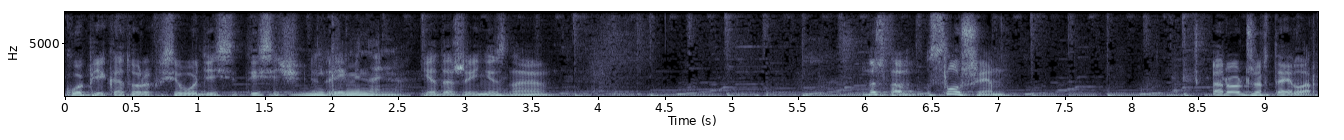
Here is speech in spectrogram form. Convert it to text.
копии которых всего 10 тысяч. Не это криминально. Я даже и не знаю. Ну что, слушаем. Роджер Тейлор.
